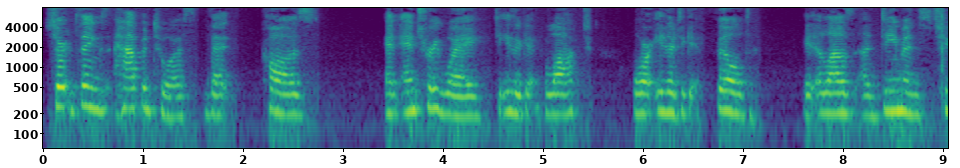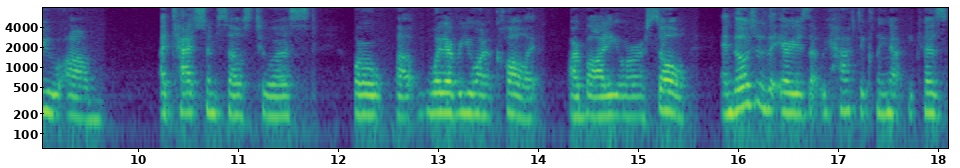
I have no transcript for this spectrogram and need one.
certain things happen to us that cause an entryway to either get blocked or either to get filled. It allows uh, demons to um, attach themselves to us, or uh, whatever you want to call it, our body or our soul. And those are the areas that we have to clean up because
